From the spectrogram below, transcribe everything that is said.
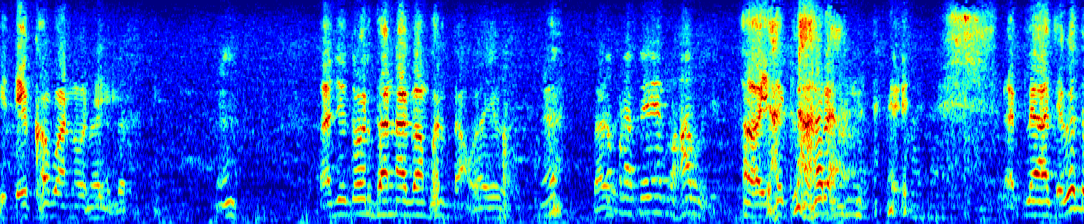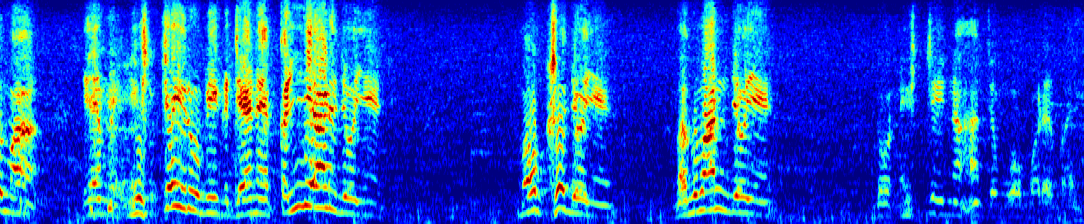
એ દેખાવાનો આજે તો અડધા નાગા ફરતા હા, હોય. હા, એટલા હારા. એટલે આ જગતમાં એમ નિશ્ચય રૂપી જેને કલ્યાણ જોઈએ મોક્ષ જોઈએ ભગવાન જોઈએ તો નિશ્ચય ના હાચવવો પડે ભાઈ.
